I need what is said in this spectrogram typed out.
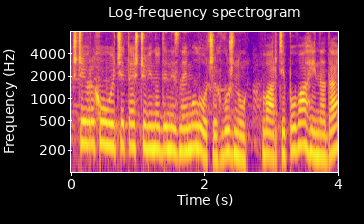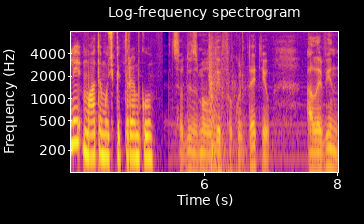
ще й враховуючи те, що він один із наймолодших в УЖНУ, варті поваги й надалі матимуть підтримку. Це один з молодих факультетів, але він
